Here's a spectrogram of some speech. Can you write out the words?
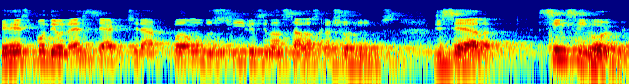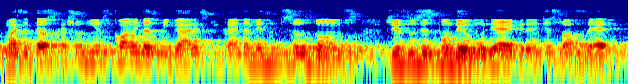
Ele respondeu: Não é certo tirar pão dos filhos e lançá-lo aos cachorrinhos. Disse ela: Sim, Senhor, mas até os cachorrinhos comem das migalhas que caem da mesa dos seus donos. Jesus respondeu: Mulher, grande é sua fé,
